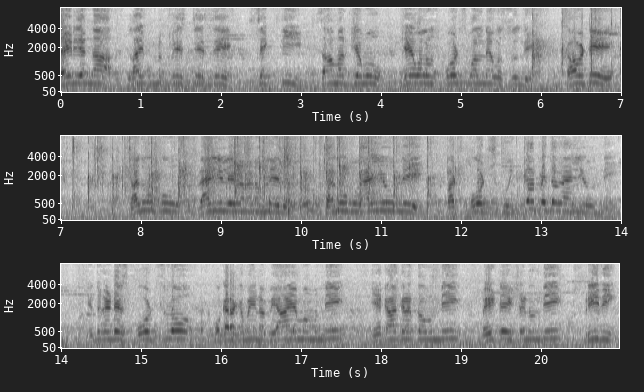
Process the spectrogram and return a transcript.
ధైర్యంగా లైఫ్ను ఫేస్ చేసే శక్తి సామర్థ్యము కేవలం స్పోర్ట్స్ వల్లనే వస్తుంది. కాబట్టి చదువుకు వాల్యూ లేదనడం లేదు. చదువుకు వాల్యూ ఉంది బట్ స్పోర్ట్స్కు ఇంకా పెద్ద వాల్యూ ఉంది. ఎందుకంటే స్పోర్ట్స్లో ఒక రకమైన వ్యాయామం ఉంది ఏకాగ్రత ఉంది మెడిటేషన్ ఉంది బ్రీదింగ్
